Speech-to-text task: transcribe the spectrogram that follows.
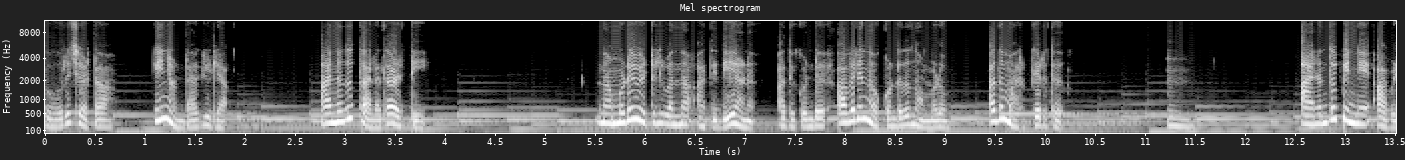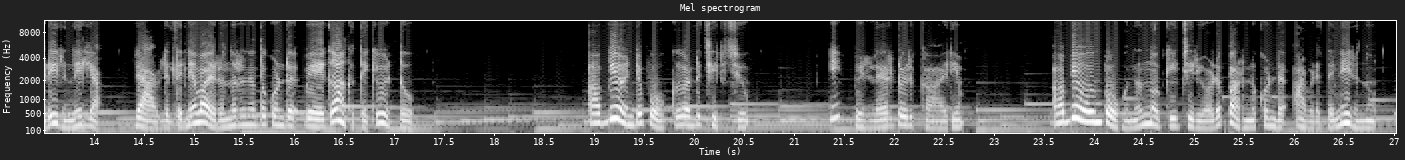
സോറി ചേട്ടാ ഇനി ഉണ്ടാകില്ല. അനത് തല താഴ്ത്തി. നമ്മുടെ വീട്ടിൽ വന്ന അതിഥിയാണ്. അതുകൊണ്ട് അവരെ നോക്കേണ്ടത് നമ്മളും. അത് മറക്കരുത്. അനന്തു പിന്നെ അവിടെ ഇരുന്നില്ല. രാവിലെ തന്നെ വയറുനിറഞ്ഞത് കൊണ്ട് വേഗം അകത്തേക്ക് വിട്ടു. അബി അവന്റെ പോക്ക് കണ്ട് ചിരിച്ചു. ഈ പിള്ളേരുടെ ഒരു കാര്യം. അഭിയോഗം പോകുന്നത് നോക്കി ചിരിയോടെ പറഞ്ഞുകൊണ്ട് അവിടെ തന്നെ ഇരുന്നു.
